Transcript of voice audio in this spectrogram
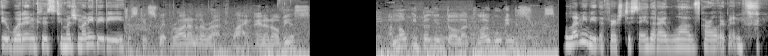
It wouldn't because it's too much money, baby. Just get swept right under the rug. Why? Ain't it obvious? A multi billion dollar global industry. Let me be the first to say that I love Karl Urban.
